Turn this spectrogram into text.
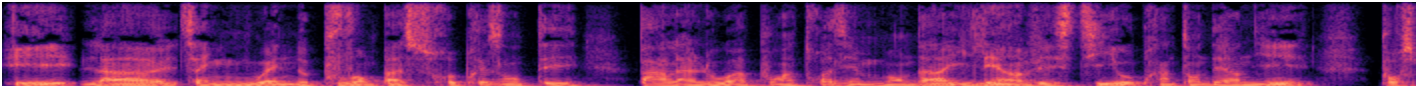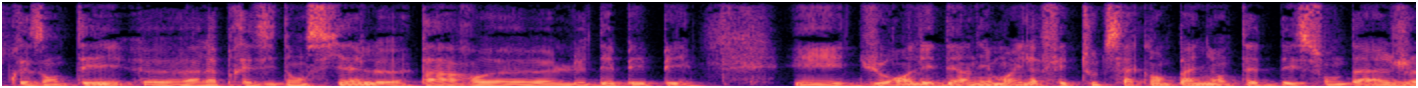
Et là, Tsai Ing-wen ne pouvant pas se représenter par la loi pour un troisième mandat, il est investi au printemps dernier pour se présenter euh, à la présidentielle par euh, le DPP. Et durant les derniers mois, il a fait toute sa campagne en tête des sondages.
